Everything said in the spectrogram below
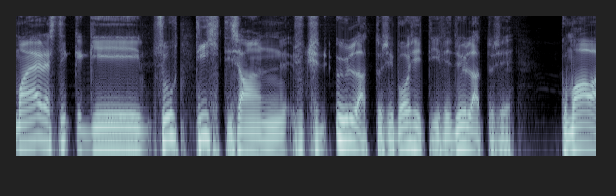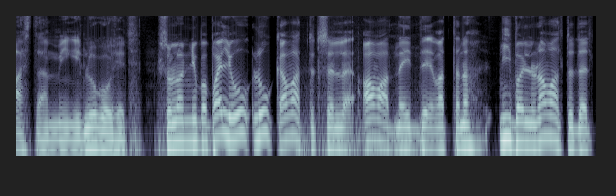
ma järjest ikkagi suht tihti saan siukseid üllatusi, positiivseid üllatusi, kui ma avastan mingeid lugusid. sul on juba palju luuke avatud, seal avad neid, vaata noh, nii palju on avatud, et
